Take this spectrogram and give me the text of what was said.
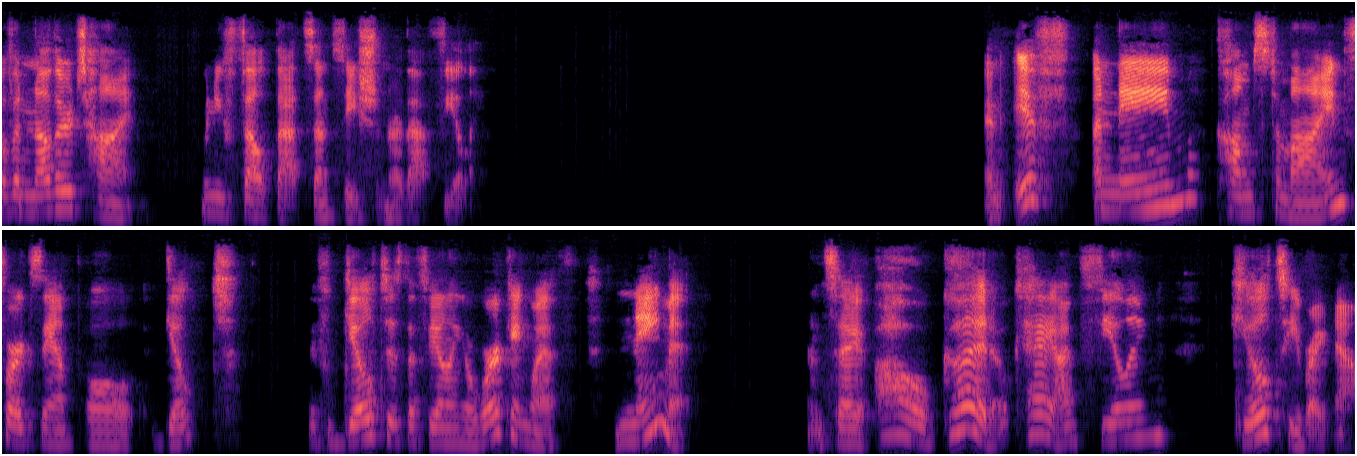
of another time when you felt that sensation or that feeling? And if a name comes to mind, for example, guilt, if guilt is the feeling you're working with, name it and say, oh, good. Okay. I'm feeling guilty right now.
